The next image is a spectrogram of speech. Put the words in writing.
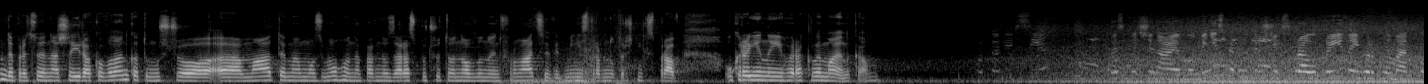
де працює наша Іра Коваленко, тому що е, матимемо змогу напевно зараз почути оновлену інформацію від міністра внутрішніх справ України Ігоря Клименка. Готові всі? Розпочинаємо. Міністр внутрішніх справ України Ігор Клименко.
